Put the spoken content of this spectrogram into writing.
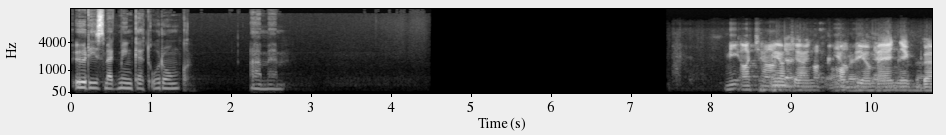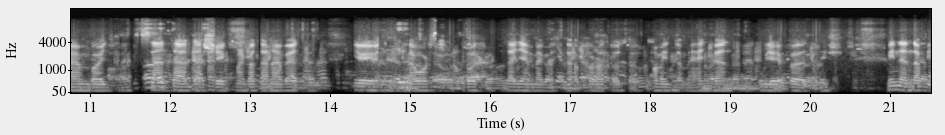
Őrizd meg minket, Urunk. Amen. Mi atyánk, Mi atyánk, aki a mennyekben vagy, szenteldessék meg a te neved, jöjjön a te országod, legyen meg a te akaratod, amint a mennyben, úgy a földön is. Minden napi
